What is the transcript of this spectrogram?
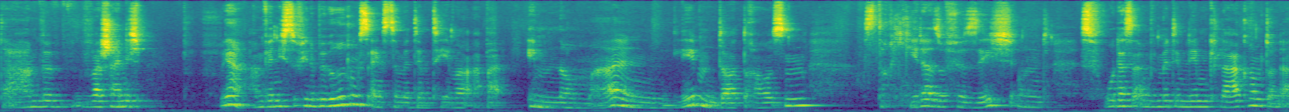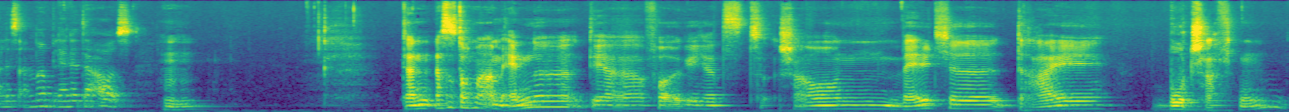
da haben wir wahrscheinlich, ja, haben wir nicht so viele Berührungsängste mit dem Thema. Aber im normalen Leben dort draußen ist doch jeder so für sich und ist froh, dass er irgendwie mit dem Leben klarkommt und alles andere blendet er aus. Mhm. Dann lass uns doch mal am Ende der Folge jetzt schauen, welche drei Botschaften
